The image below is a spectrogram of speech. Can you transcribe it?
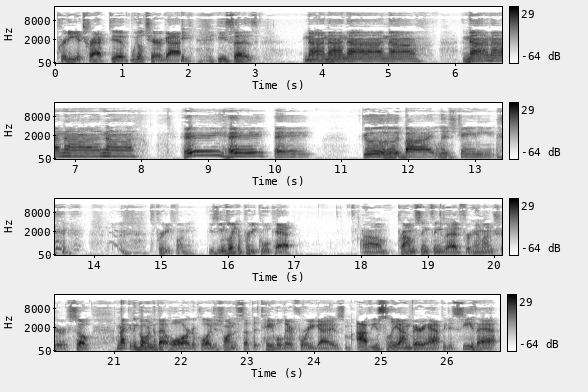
pretty attractive wheelchair guy. He, he says, na na na na, na na na na, hey, hey, hey, goodbye, Liz Cheney. it's pretty funny. He seems like a pretty cool cat. Um, promising things ahead for him, I'm sure. So, I'm not going to go into that whole article. I just wanted to set the table there for you guys. Obviously, I'm very happy to see that.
